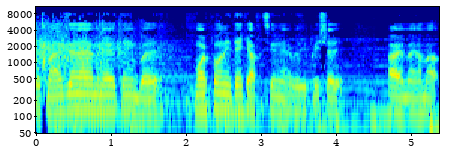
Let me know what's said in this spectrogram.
with my exam and everything. But more importantly, thank y'all for tuning in. I really appreciate it. All right, man, I'm out.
